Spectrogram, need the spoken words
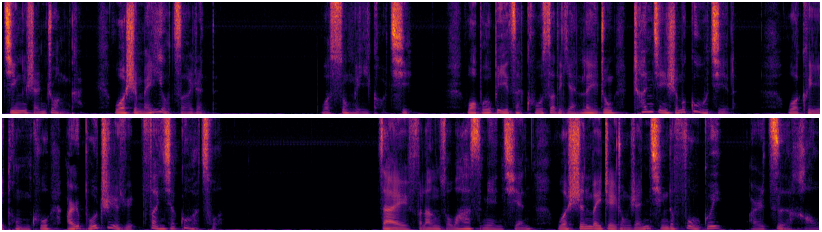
精神状态，我是没有责任的。我松了一口气，我不必在苦涩的眼泪中掺进什么顾忌了，我可以痛哭而不至于犯下过错。在弗朗索瓦斯面前，我深为这种人情的复归而自豪。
